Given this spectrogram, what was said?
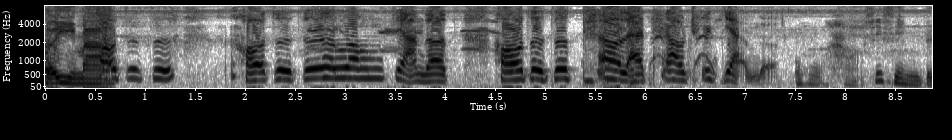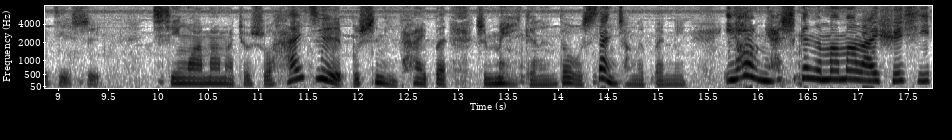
可以吗？猴子子猴子这乱讲的，猴子这跳来跳去讲的。哦，好，谢谢你的解释。青蛙妈妈就说：“孩子，不是你太笨，是每个人都有擅长的本领。以后你还是跟着妈妈来学习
